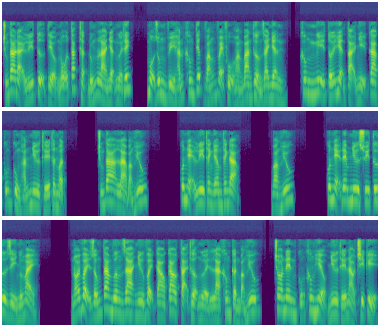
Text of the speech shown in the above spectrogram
chúng ta đại lý tự tiểu ngỗ tắc thật đúng là nhận người thích, mộ dung vì hắn không tiếc vắng vẻ phụ hoàng ban thưởng giai nhân, không nghĩ tới hiện tại nhị ca cũng cùng hắn như thế thân mật. Chúng ta là bằng hữu. Quân nhẹ ly thanh âm thanh đạm. Bằng hữu. Quân nhẹ đêm như suy tư gì nhướng mày. Nói vậy giống tam vương gia như vậy cao cao tại thượng người là không cần bằng hữu, cho nên cũng không hiểu như thế nào chi kỷ.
